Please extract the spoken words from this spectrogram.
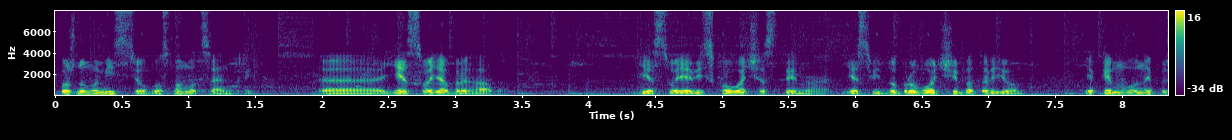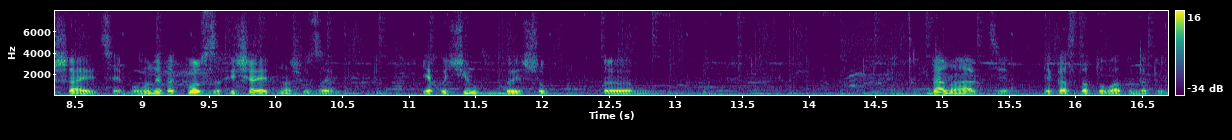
В кожному місті, обласному центрі є своя бригада, є своя військова частина, є свій добровольчий батальйон, яким вони пишаються, бо вони також захищають нашу землю. Я хотів би, щоб ем, дана акція, яка стартуватиме тут,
